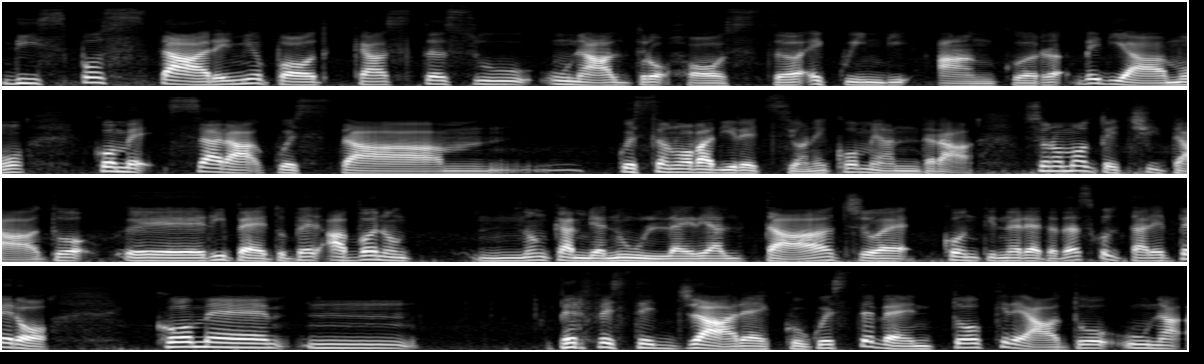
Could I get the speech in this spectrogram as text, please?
di spostare il mio podcast su un altro host e quindi Anchor. Vediamo come sarà questa, mm, questa nuova direzione, come andrà. Sono molto eccitato, eh, ripeto, per, a voi non, non, cambia nulla in realtà, cioè continuerete ad ascoltare, però come... Mh, mm, per festeggiare ecco, questo evento ho creato una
